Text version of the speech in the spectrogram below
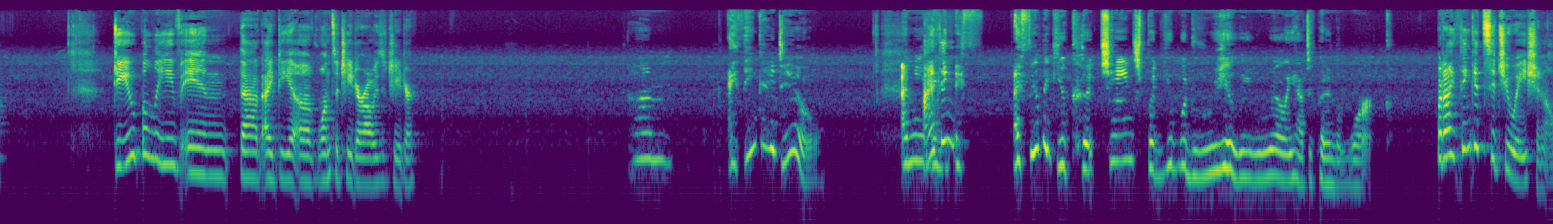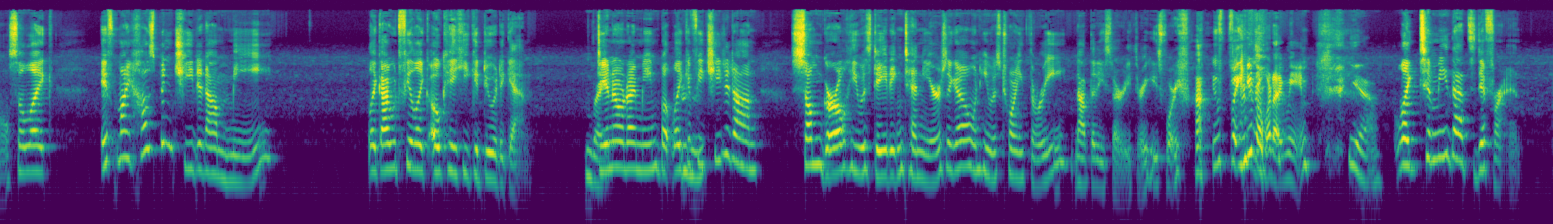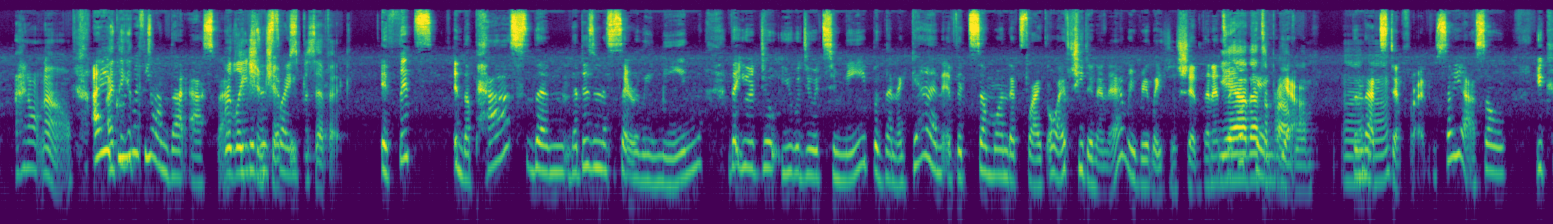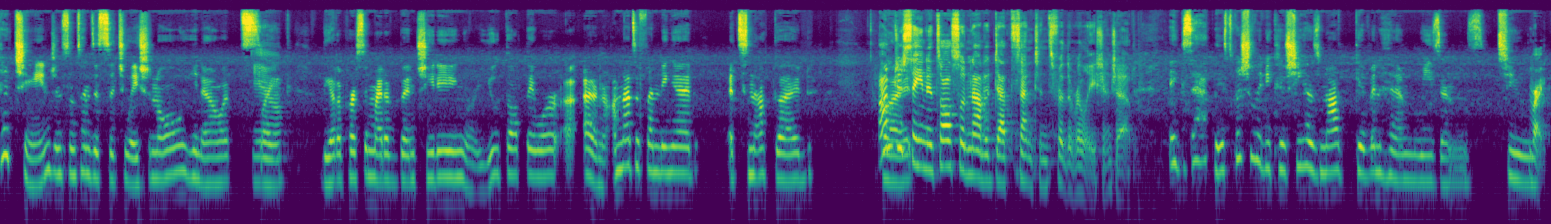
Do you believe in that idea of once a cheater, always a cheater? um, I think I do. I mean, I think- I, I feel like you could change, but you would really, really have to put in the work. But I think it's situational. So, like, if my husband cheated on me, like, I would feel like, okay, he could do it again. Right. Do you know what I mean? But, like, if he mm-hmm. cheated on some girl he was dating 10 years ago when he was 23, not that he's 33, he's 45, but you know what I mean. Yeah. Like, to me, that's different. I don't know. I I agree think with you on that aspect. Relationship like specific. if it's in the past, then that doesn't necessarily mean that you would do you would do it to me. But then again, if it's someone that's like, oh, I've cheated in every relationship, then it's like, Yeah, that's a okay, yeah, problem. then that's Mhm. different. So yeah, so you could change, and sometimes it's situational. You know, it's Yeah. like the other person might have been cheating, or you thought they were. Uh, I don't know. I'm not defending it. It's not good. I'm but- just saying it's also not a death sentence for the relationship. Exactly, especially because she has not given him reasons to, Right.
